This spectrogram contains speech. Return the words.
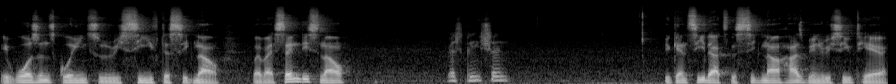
it wasn't going to receive the signal. But if i send this now You can see that the signal has been received here.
